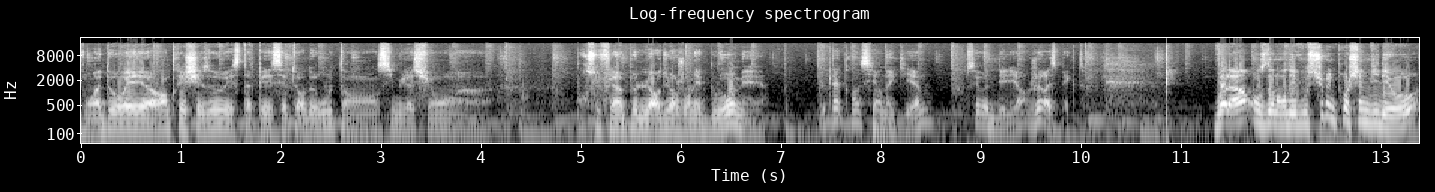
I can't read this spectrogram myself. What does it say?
vont adorer rentrer chez eux et se taper 7 heures de route en simulation pour souffler un peu de leur dure journée de boulot, mais peut-être, hein, s'il y en a qui aiment, c'est votre délire, je respecte. Voilà, on se donne rendez-vous sur une prochaine vidéo,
